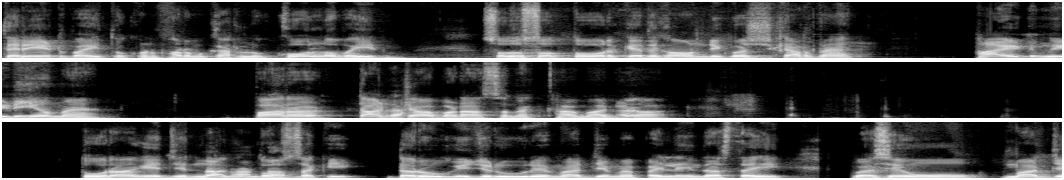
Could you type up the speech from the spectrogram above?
ਤੇ ਰੇਟ ਬਾਈ ਤੋਂ ਕਨਫਰਮ ਕਰ ਲਓ ਖੋਲ ਲਓ ਬਾਈ ਨੂੰ। ਸੋ ਦੋਸਤੋ ਤੋੜ ਕੇ ਦਿਖਾਉਣ ਦੀ ਕੋਸ਼ਿਸ਼ ਕਰਦਾ ਹਾਈਟ ਮੀਡੀਅਮ ਹੈ, ਪਰ ਢਾਂਚਾ ਬੜਾ ਸੁਨੱਖਾ, ਮੱਝ। ਦਾ ਤੋਰਾਂਗੇ ਜਿੰਨਾ ਕੁ ਤੁਰ ਸਕੀ। ਡਰੂਗੀ ਜ਼ਰੂਰ ਹੈ ਮੱਝ ਮੈਂ ਪਹਿਲਾਂ ਹੀ ਦੱਸਤਾ ਸੀ। ਵੈਸੇ ਉਹ ਮੱਝ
